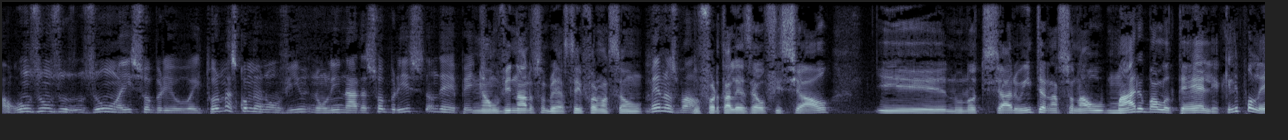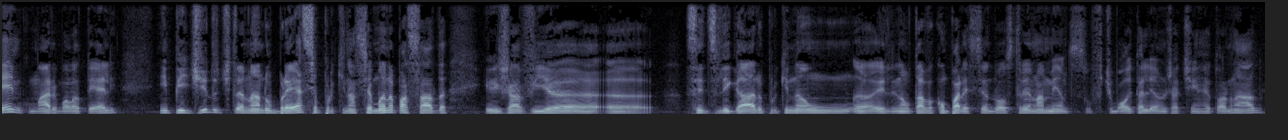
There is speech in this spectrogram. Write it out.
Algum zoom, zoom, zoom aí sobre o Heitor, mas como eu não vi, não li nada sobre isso, então de repente. Não vi nada sobre essa informação Menos mal. do Fortaleza é oficial. E no noticiário internacional Mário Balotelli, aquele polêmico Mário Balotelli, impedido de treinar no Brescia, porque na semana passada ele já havia uh, se desligado porque não, uh, ele não estava comparecendo aos treinamentos. O futebol italiano já tinha retornado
